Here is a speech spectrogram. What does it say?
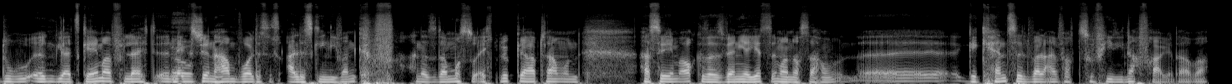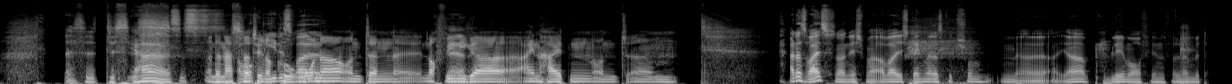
du irgendwie als Gamer vielleicht äh, Next Gen haben wolltest, ist alles gegen die Wand gefahren. Also da musst du echt Glück gehabt haben und hast ja eben auch gesagt, es werden ja jetzt immer noch Sachen äh, gecancelt, weil einfach zu viel die Nachfrage da war. Also das ja, ist, ist und dann hast du natürlich noch Corona Mal, und dann äh, noch weniger ja. Einheiten und ähm, Ah, das weiß ich noch nicht mal, aber ich denke mal, das gibt schon äh, ja Probleme auf jeden Fall damit.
